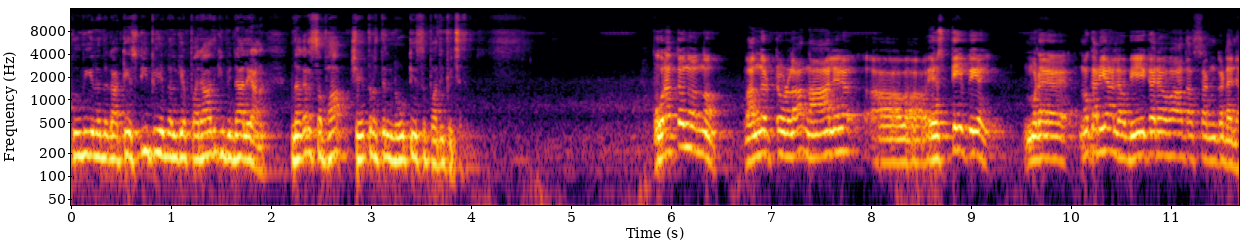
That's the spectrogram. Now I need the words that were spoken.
ഭൂമിയിൽ എന്ന് കാട്ടി എസ് ഡി പി നൽകിയ പരാതിക്ക് പിന്നാലെയാണ് നഗരസഭ ക്ഷേത്രത്തിൽ നോട്ടീസ് പതിപ്പിച്ചത്. പുറത്തുനിന്ന് വന്നിട്ടുള്ള നാല് എസ് ടി പി ഐ നമ്മുടെ നമുക്കറിയാമല്ലോ ഭീകരവാദ സംഘടന.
